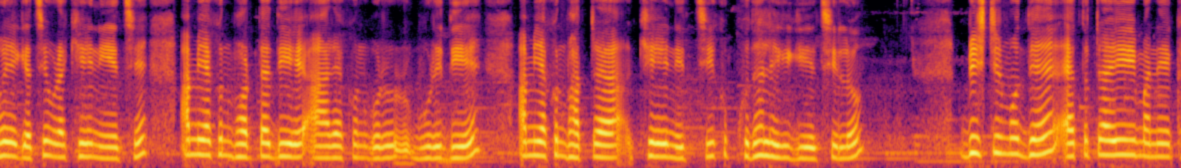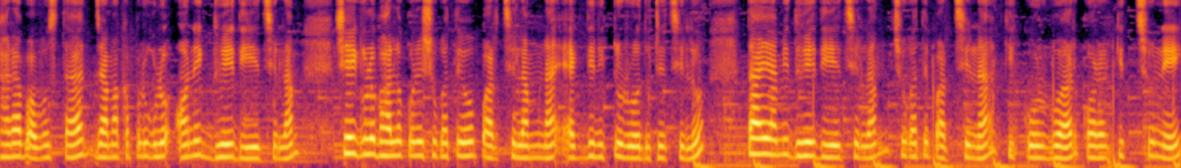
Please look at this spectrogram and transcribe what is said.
হয়ে গেছে, ওরা খেয়ে নিয়েছে। আমি এখন ভর্তা দিয়ে আর এখন গরুর ভুড়ি দিয়ে আমি এখন ভাতটা খেয়ে নিচ্ছি। খুব ক্ষুধা লেগে গিয়েছিল। বৃষ্টির মধ্যে এতটাই মানে খারাপ অবস্থা জামা কাপড়গুলো অনেক ধুয়ে দিয়েছিলাম। সেইগুলো ভালো করে শুকাতেও পারছিলাম না, একদিন একটু রোদ উঠেছিল। তাই আমি ধুয়ে দিয়েছিলাম, শুকাতে পারছি না, কি করব আর করার কিচ্ছু নেই।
